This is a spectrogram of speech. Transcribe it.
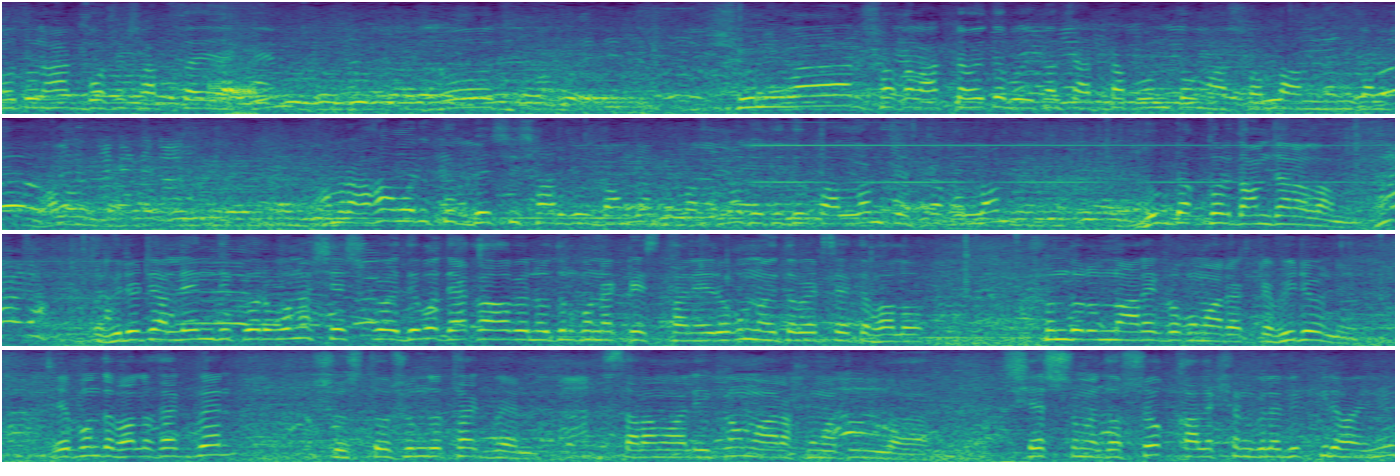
নতুন হাট বসে সপ্তাহে একদিন। রোজ শনিবার সকাল আটটা হইতে বৈকাল চারটা পর্যন্ত মার্শাল্লাহ আমদানি কালেকশন ভালো হইতে আমরা আহামরি খুব বেশি সারগুলোর দাম জানতে পারলাম না, যতদূর পারলাম, চেষ্টা করলাম ধূপ ডাক্তারের দাম জানালাম। ভিডিওটা লেন্দি করব না, শেষ করে দেবো, দেখা হবে নতুন কোনো একটা স্থানে, এরকম নয়তো বেড চাইতে ভালো। সুন্দর অন্য আরেক রকম আর একটা ভিডিও নিয়ে। এ পর্যন্ত ভালো থাকবেন, সুস্থ সুন্দর থাকবেন। সালামু আলাইকুম আ রহমতুল্লাহ। শেষ সময় দর্শক কালেকশনগুলো বিক্রি হয়নি।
